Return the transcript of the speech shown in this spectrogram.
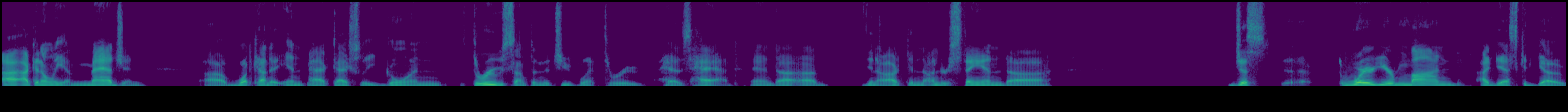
I, I can only imagine uh, what kind of impact actually going through something that you've went through has had, and I, you know I can understand uh, just uh, where your mind, I guess, could go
